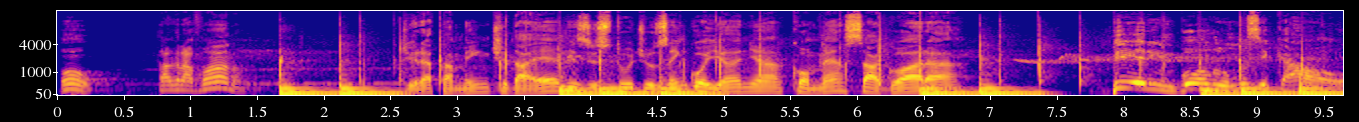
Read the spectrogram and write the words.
Ô, oh, tá gravando? Diretamente da Elis Studios em Goiânia, começa agora Berimbolo Musical.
